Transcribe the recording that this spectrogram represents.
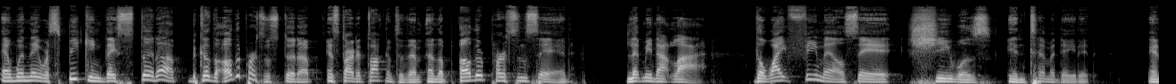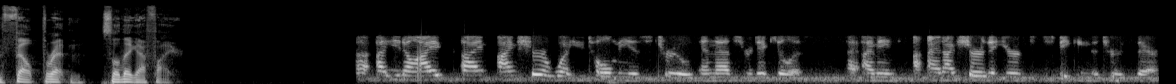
and when they were speaking, they stood up because the other person stood up and started talking to them. And the other person said, Let me not lie. The white female said she was intimidated and felt threatened. So they got fired. Uh, you know, I I'm I'm sure what you told me is true, and that's ridiculous. I, I mean, and I'm sure that you're speaking the truth there.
